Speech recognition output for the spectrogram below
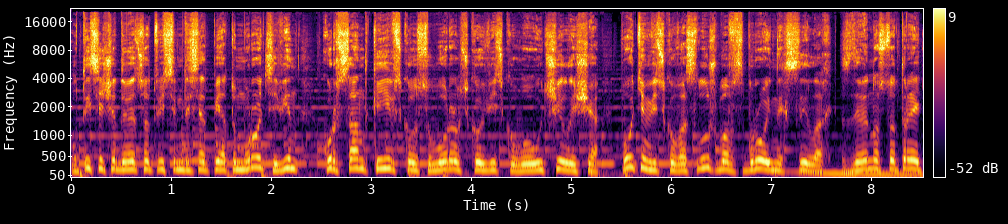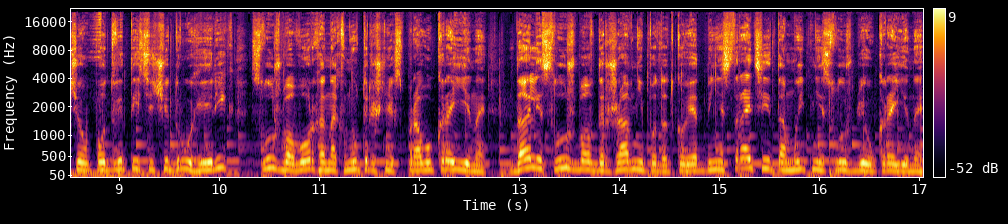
У 1985 році він курсант Київського Суворовського військового училища. Потім військова служба в збройних силах. З 93 по 2002 рік служба в органах внутрішніх справ України. Далі служба в Державній податковій адміністрації та митній службі України.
